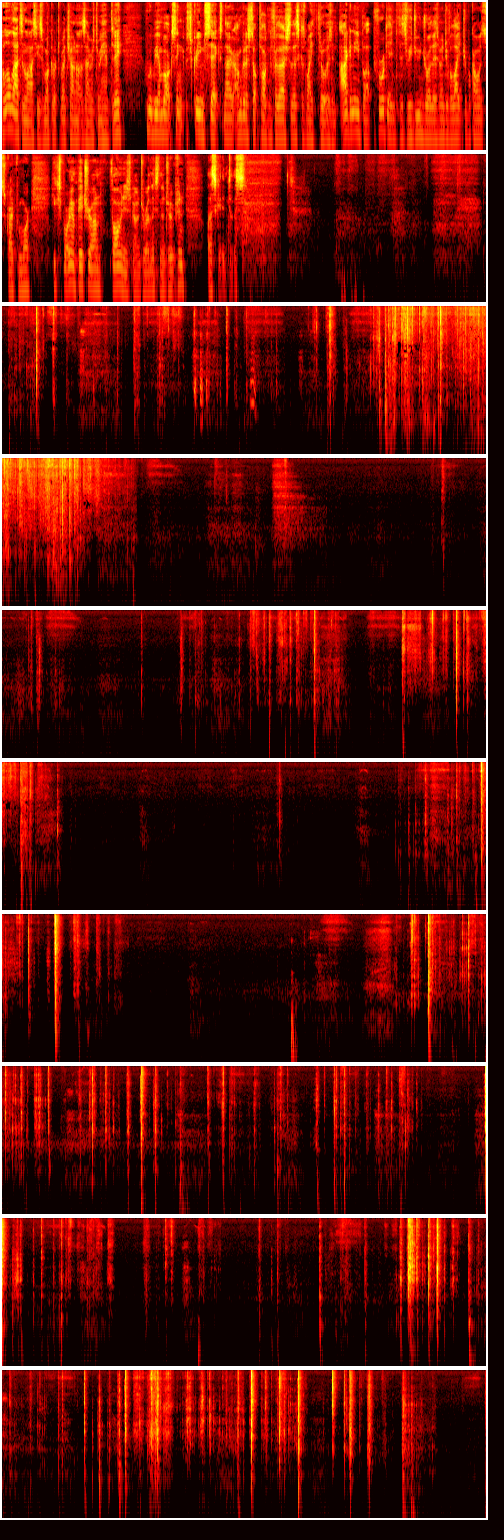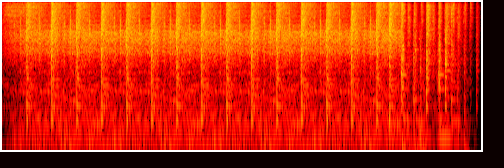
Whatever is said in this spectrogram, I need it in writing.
Hello lads and lassies and welcome back to my channel, it's Mr Mayhem. Today we'll be unboxing Scream 6. Now I'm going to stop talking for the rest of this because my throat is in agony. But before we get into this, if you do enjoy this, make sure to leave a like, drop a comment, subscribe for more. You can support me on Patreon, follow me on Instagram, to links in the description. Let's get into this.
